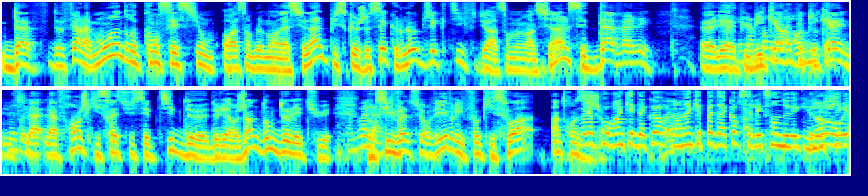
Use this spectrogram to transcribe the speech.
de faire la moindre concession au Rassemblement national, puisque je sais que l'objectif du Rassemblement national, c'est d'avaler euh, les républicains, en tout cas la, frange qui serait susceptible de, les rejoindre, donc de les tuer. Donc s'ils veulent survivre, il faut qu'ils soient intransigeants. Voilà pour un qui est d'accord, et en un qui n'est pas d'accord, c'est Alexandre de Vecchio. Non, oui,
